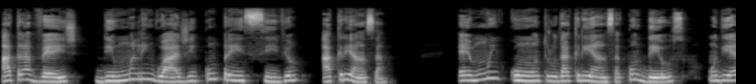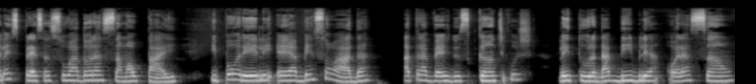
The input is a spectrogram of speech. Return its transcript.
através de uma linguagem compreensível à criança é um encontro da criança com Deus, onde ela expressa sua adoração ao Pai e por ele é abençoada através dos cânticos, leitura da Bíblia, oração,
